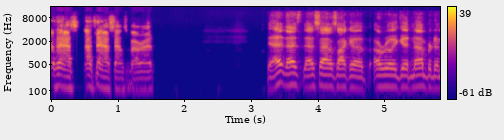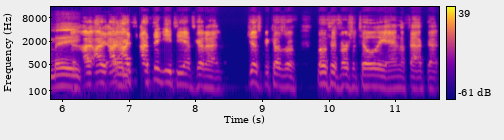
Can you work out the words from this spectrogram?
I think that's, I think that sounds about right. Yeah, that that sounds like a, a really good number to me. Yeah, I, I, I, I think Etienne's gonna just because of both his versatility and the fact that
